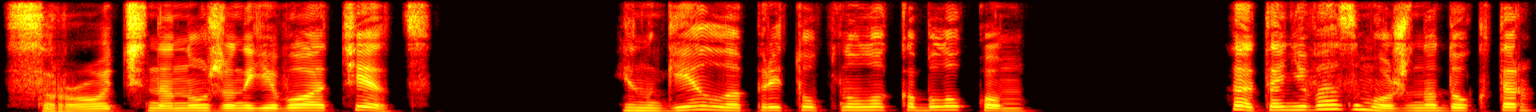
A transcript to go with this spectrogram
Срочно нужен его отец». Ингела притупнула каблуком. «Это невозможно, доктор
